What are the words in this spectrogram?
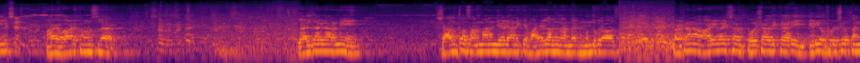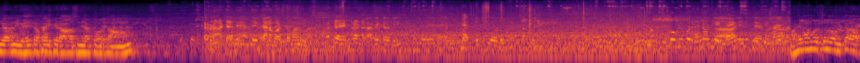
గారిని మన వార్డు కౌన్సిలర్ లలిత గారిని షాల్తో సన్మానం చేయడానికి మహిళలను అందరికి ముందుకు రావాల్సి పట్టణ ఆర్యవైశ్య కోశాధికారి గిడియో పురుషోత్తం గారిని వేదికపైకి రావాల్సిందిగా కోరుతాము. మహిళామూర్తులు ఇంకా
